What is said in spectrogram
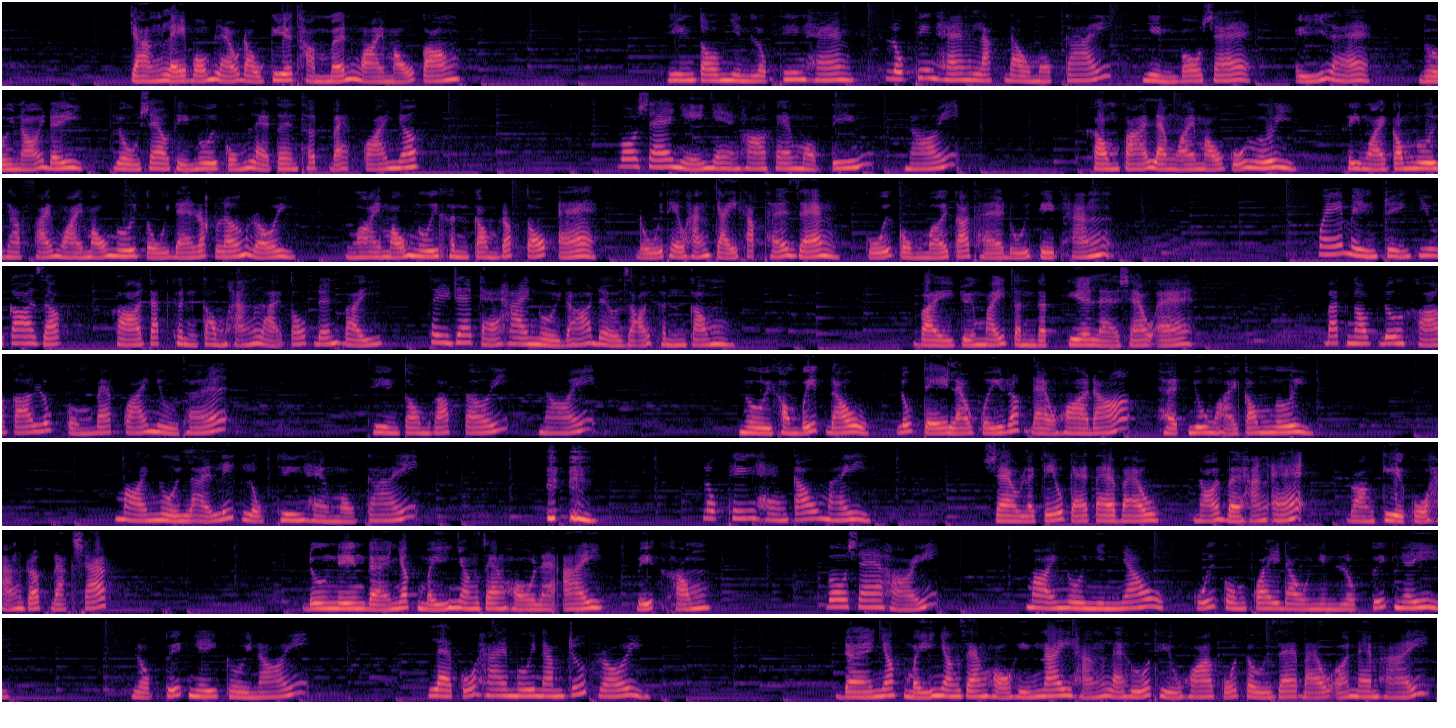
chẳng lẽ bốn lão đầu kia thầm mến ngoài mẫu con? Thiên Tôn nhìn Lục Thiên Hàng, Lục Thiên Hàng lắc đầu một cái, nhìn vô xe, ý là Người nói đi, dù sao thì ngươi cũng là tên thích bạc quái nhất. Vô xe nhẹ nhàng ho khen một tiếng, nói Không phải là ngoại mẫu của ngươi, khi ngoại công ngươi gặp phải ngoại mẫu ngươi tuổi đã rất lớn rồi. Ngoại mẫu ngươi khinh công rất tốt à, đuổi theo hắn chạy khắp thế gian, cuối cùng mới có thể đuổi kịp hắn. Khóe miệng truyện chiêu co giật, khó trách khinh công hắn lại tốt đến vậy, thì ra cả hai người đó đều giỏi khinh công. Vậy chuyện mấy tình địch kia là sao á? Bạch Ngọc Đương khó có lúc cũng bác quái như thế. Thiên Tôn góp tới, nói Người không biết đâu, lúc trẻ lão quỷ rất đào hoa đó, hệt như ngoại công ngươi. Mọi người lại liếc Lục Thiên Hàng một cái. Lục Thiên Hàng câu mày. Sao lại kéo cả ta vào, nói về hắn á, đoạn kia của hắn rất đặc sắc. Đương niên đệ nhất Mỹ nhân giang hồ là ai, biết không? Vô sa hỏi. Mọi người nhìn nhau, cuối cùng quay đầu nhìn Lục Tuyết Nhi. Lục Tuyết Nhi cười nói, là của 20 năm trước rồi. Đệ nhất Mỹ nhân giang hồ hiện nay hẳn là hứa thiệu hoa của từ Gia Bảo ở Nam Hải.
